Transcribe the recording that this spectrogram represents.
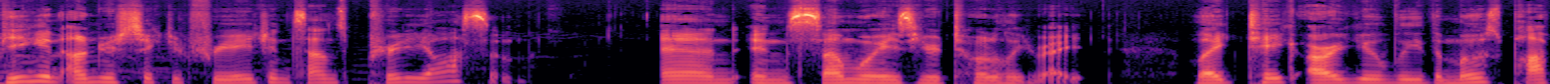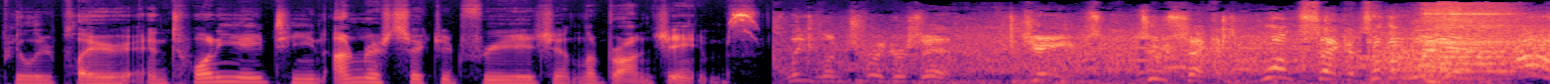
being an unrestricted free agent sounds pretty awesome. And in some ways, you're totally right. Like, take arguably the most popular player and 2018 unrestricted free agent LeBron James. Cleveland triggers in. James, two seconds, one second to the win. Oh!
